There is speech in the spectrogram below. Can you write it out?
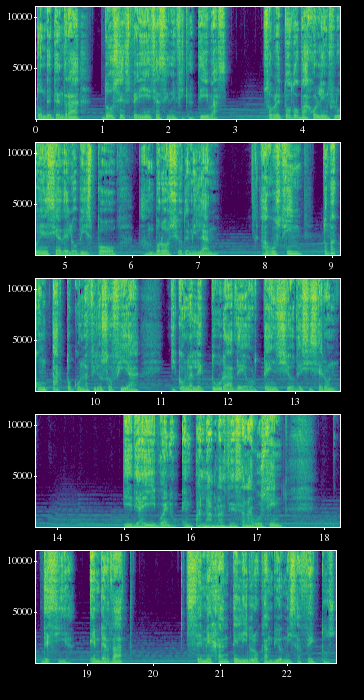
donde tendrá dos experiencias significativas, sobre todo bajo la influencia del obispo Ambrosio de Milán. Agustín toma contacto con la filosofía y con la lectura de Hortensio de Cicerón. Y de ahí, bueno, en palabras de San Agustín, decía, en verdad, Semejante libro cambió mis afectos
